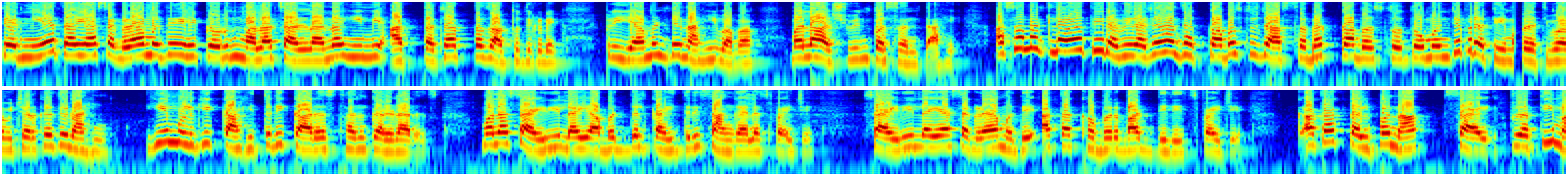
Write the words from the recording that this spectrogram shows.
त्यांनी आता या सगळ्यामध्ये हे करून मला चालणार नाही मी आत्ताच्या आत्ता जातो तिकडे. प्रिया म्हणते नाही बाबा मला अश्विन पसंत आहे. असं म्हटल्यावर ती रविराजांना धक्का बसतो जास्त धक्का बसतो तो म्हणजे प्रतिमा. प्रतिमा विचार करते नाही ही मुलगी काहीतरी कारस्थान करणारच. मला सायरीला याबद्दल काहीतरी सांगायलाच पाहिजे. सायरीला या सगळ्यामध्ये आता खबरबात दिलीच पाहिजे. आता कल्पना साय प्रतिमा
